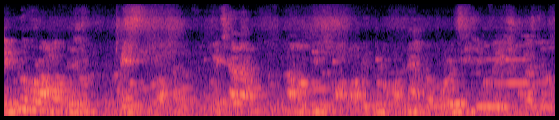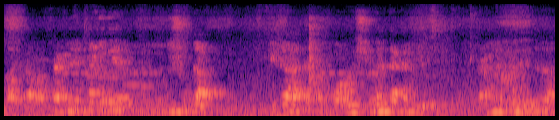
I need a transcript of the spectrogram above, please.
এগুলো হলো আমাদের বেসিক কথা। এছাড়া আমাদের অনেকগুলো কথা আমরা বলেছি, যেগুলো এই সময়ের জন্য দরকার। ফ্যামিলি প্ল্যানিং এর ইস্যুটা এটা একটা বড় ইস্যু হয়ে দেখা দিয়েছে। ফ্যামিলি প্ল্যানিং যারা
